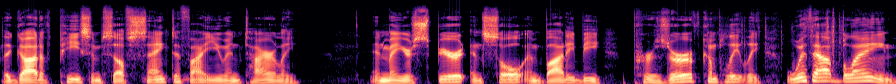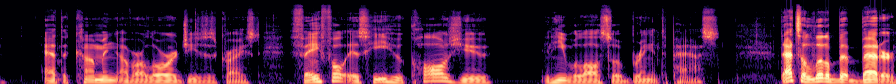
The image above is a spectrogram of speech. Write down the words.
the God of peace himself sanctify you entirely, and may your spirit and soul and body be preserved completely, without blame at the coming of our Lord Jesus Christ. Faithful is he who calls you, and he will also bring it to pass. That's a little bit better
